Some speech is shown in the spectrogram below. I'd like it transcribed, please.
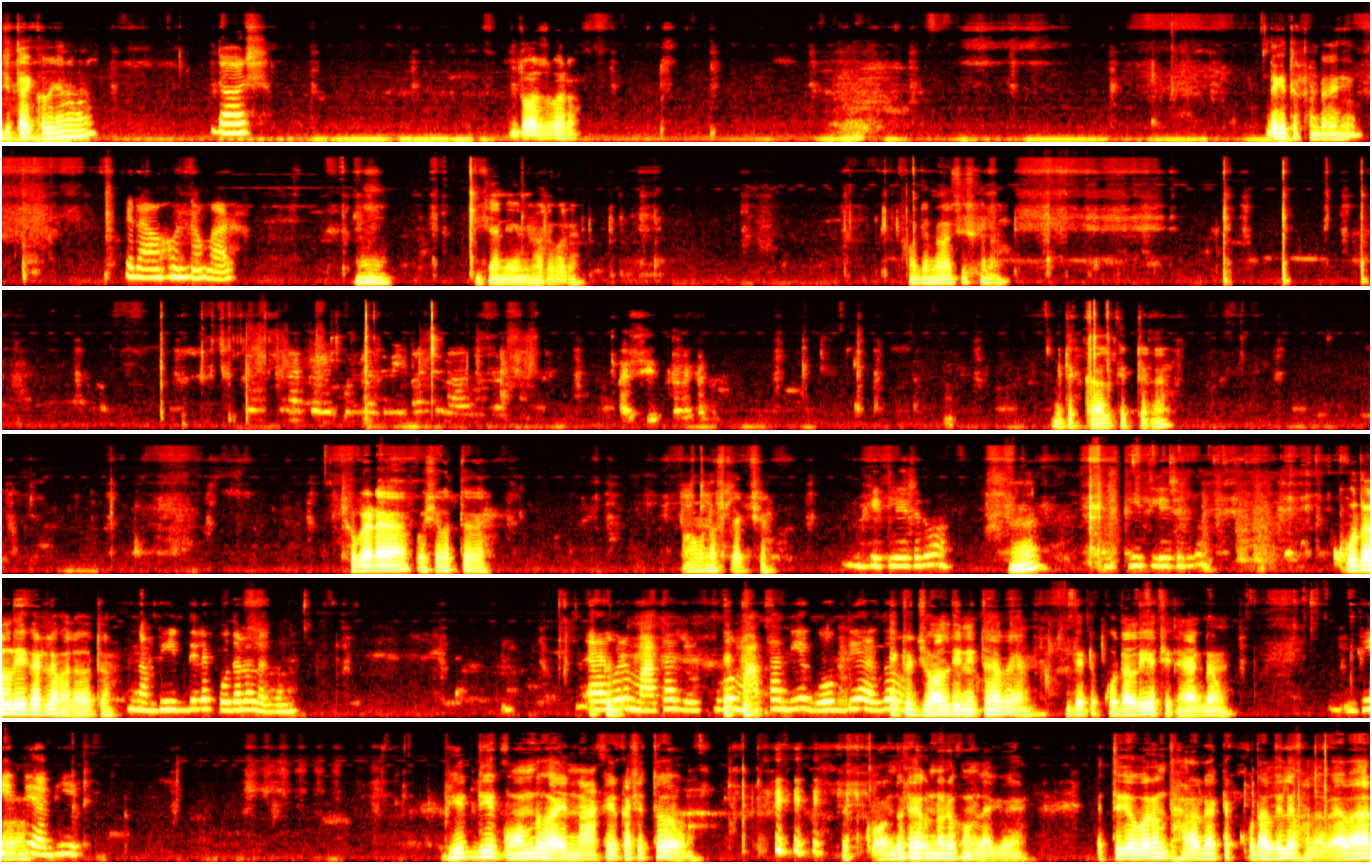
আজকে তারিখ কত জানো মানে? দশ। দশ বারো। দেখি তোর ফোনটা দেখি। এটা এখন আমার হুম জানি আমি ভালো করে। ফোনটা নাড়াচ্ছিস কেন? এটা কালকেরটা না? ছোবড়াটা পয়সা করতে হবে। অমানুষ লাগছে। ভিটলি এসে দেবো? হুম? ভিটলি এসে দেবো? কোদাল দিয়ে কাটলে ভালো হতো। না ভিট দিলে কোদালও লাগবে না। একবারে মাথা পুরো একটু- মাথা দিয়ে গোপ দিয়ে একদম একটু জল দিয়ে নিতে হবে একটু কোদাল দিয়েছি একদম। ভিট। দেয়া ভিট। ভিড় দিয়ে গন্ধ হয় নাকের কাছে তো। তো গন্ধটাই অন্যরকম লাগবে। এর থেকে বরং ধারালো একটা কোদাল দিলে ভালো হবে। আবার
